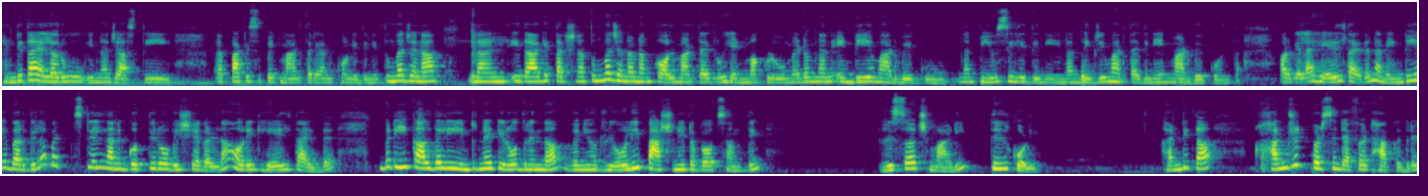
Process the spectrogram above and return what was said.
ಖಂಡಿತ ಎಲ್ಲರೂ ಇನ್ನ ಜಾಸ್ತಿ ಪಾರ್ಟಿಸಿಪೇಟ್ ಮಾಡ್ತಾರೆ ಅನ್ಕೊಂಡಿದ್ದೀನಿ. ತುಂಬ ಜನ ನಾನು ಇದಾಗಿದ ತಕ್ಷಣ ತುಂಬ ಜನ ನಂಗೆ ಕಾಲ್ ಮಾಡ್ತಾ ಇದ್ರು, ಹೆಣ್ಮಕ್ಳು ಮೇಡಮ್ ನಾನು ಎನ್ ಡಿ ಎ ಮಾಡಬೇಕು, ನಾನು ಪಿ ಯು ಸಿಲಿದ್ದೀನಿ ನಾನು ಡಿಗ್ರಿ ಮಾಡ್ತಾ ಇದ್ದೀನಿ, ಏನು ಮಾಡಬೇಕು? ಅಂತ. ಅವ್ರಿಗೆಲ್ಲ ಹೇಳ್ತಾ ಇದ್ದೆ. ನಾನು ಎನ್ ಡಿ ಎ ಬರ್ದಿಲ್ಲ ಬಟ್ ಸ್ಟಿಲ್ ನನಗೆ ಗೊತ್ತಿರೋ ವಿಷಯಗಳನ್ನ ಅವ್ರಿಗೆ ಹೇಳ್ತಾ ಇದ್ದೆ. ಬಟ್ ಈ ಕಾಲದಲ್ಲಿ ಇಂಟರ್ನೆಟ್ ಇರೋದ್ರಿಂದ when you are really passionate about something research ಮಾಡಿ, ತಿಳ್ಕೊಳ್ಳಿ. ಖಂಡಿತ ಹಂಡ್ರೆಡ್ ಪರ್ಸೆಂಟ್ ಎಫರ್ಟ್ ಹಾಕಿದ್ರೆ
